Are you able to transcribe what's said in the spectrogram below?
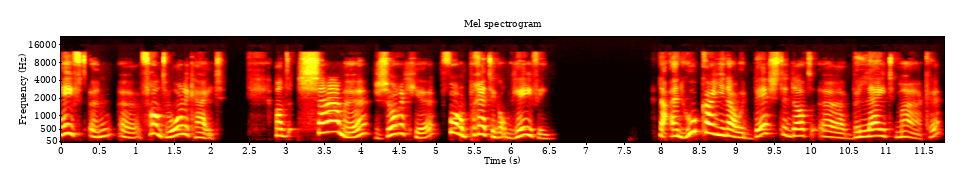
heeft een uh, verantwoordelijkheid. Want samen zorg je voor een prettige omgeving. Nou, en hoe kan je nou het beste dat uh, beleid maken?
